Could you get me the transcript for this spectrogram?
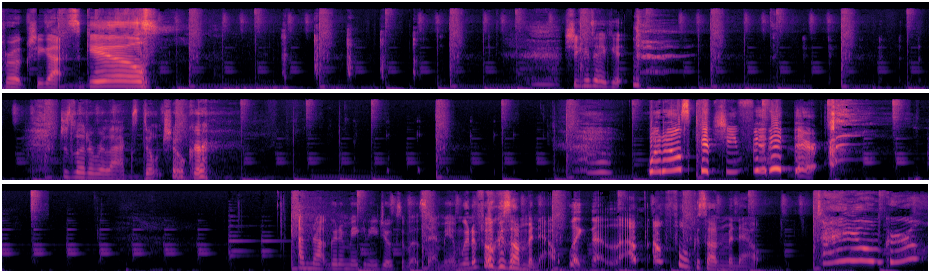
Brooke, she got skills. she can take it. Just let her relax. Don't choke her. What else could she fit in there? I'm not gonna make any jokes about Sammy. I'm gonna focus on Manal. Like that. I'll, I'll focus on Manal. Damn, girl.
